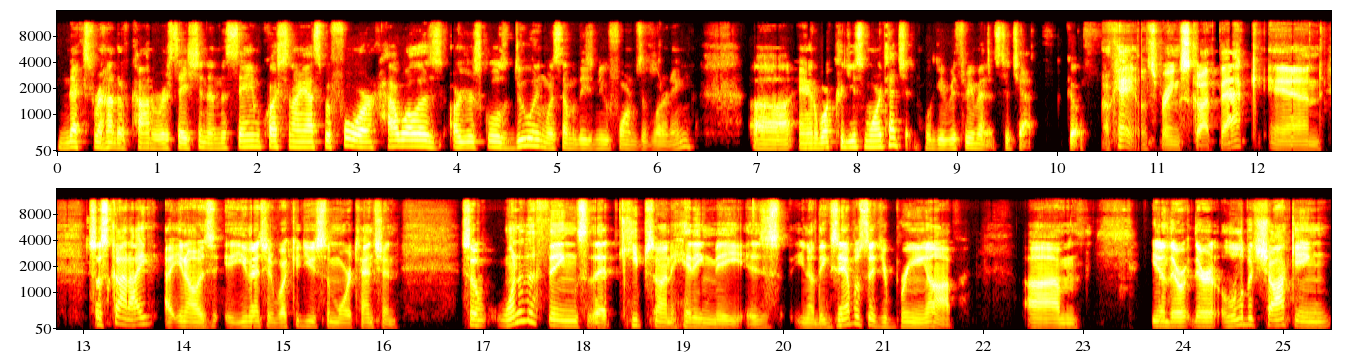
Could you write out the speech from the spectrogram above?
next round of conversation. And the same question I asked before, how well is, are your schools doing with some of these new forms of learning? Uh, and what could use more attention? We'll give you three minutes to chat. Go. Okay, let's bring Scott back. And so Scott, I, I you know, as you mentioned, what could use some more attention? So one of the things that keeps on hitting me is, you know, the examples that you're bringing up um, you know, they're they're a little bit shocking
